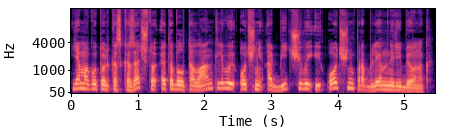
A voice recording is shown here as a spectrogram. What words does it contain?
я могу только сказать, что это был талантливый, очень обидчивый и очень проблемный ребенок.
